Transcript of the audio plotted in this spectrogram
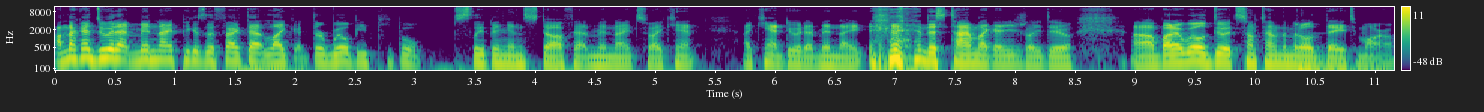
i'm not going to do it at midnight because of the fact that like there will be people sleeping and stuff at midnight so i can't I can't do it at midnight this time like I usually do, uh, but I will do it sometime in the middle of the day tomorrow.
